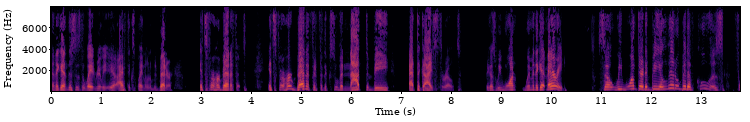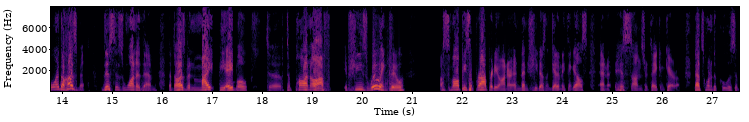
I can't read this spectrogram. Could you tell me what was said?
and again, this is the way it really, I have to explain a little bit better. It's for her benefit. It's for her benefit for the ksuva not to be at the guy's throat because we want women to get married. So we want there to be a little bit of kulas for the husband. This is one of them that the husband might be able to, to pawn off if she's willing to a small piece of property on her, and then she doesn't get anything else, and his sons are taken care of. That's one of the coolest of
